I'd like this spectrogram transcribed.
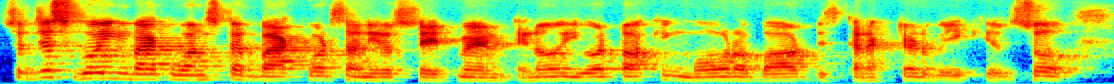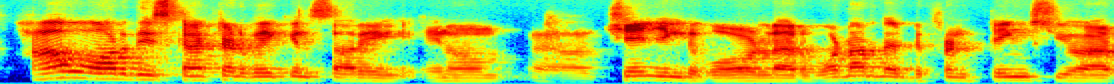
So, just going back one step backwards on your statement, you know, you are talking more about this connected vehicles. So, how are these connected vehicles are, you know, uh, changing the world, or what are the different things you are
